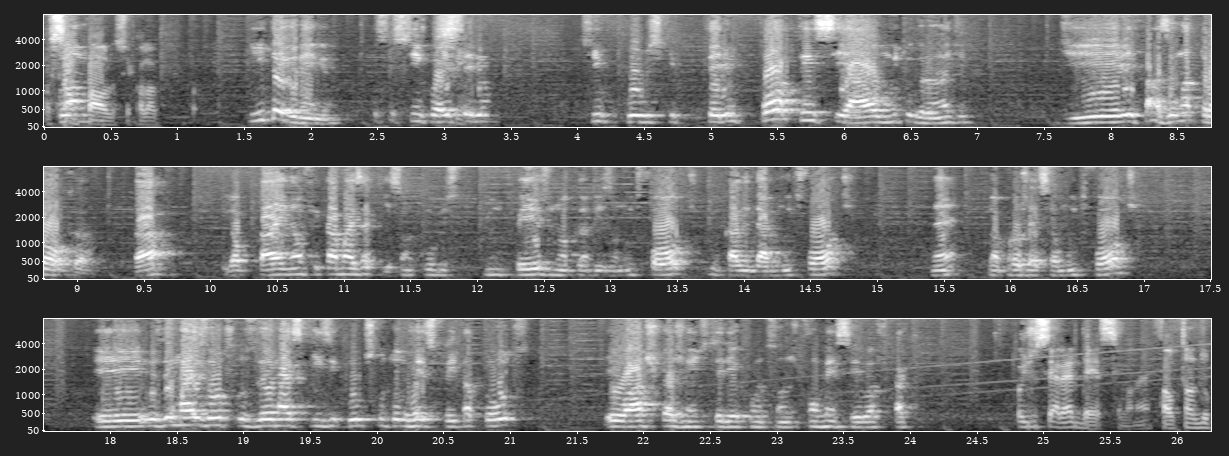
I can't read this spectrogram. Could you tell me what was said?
São Paulo, você coloca. Inter e Grêmio. Esses cinco aí Sim. seriam cinco clubes que teriam potencial muito grande de ele fazer uma troca, tá? Ele optar e não ficar mais aqui. São clubes com um peso, uma camisa muito forte, um calendário muito forte, né? Uma projeção muito forte. E os demais outros, os demais 15 clubes, com todo respeito a todos, eu acho que a gente teria condição de convencê-lo a ficar aqui. Hoje o Ceará é décimo, né? Faltando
